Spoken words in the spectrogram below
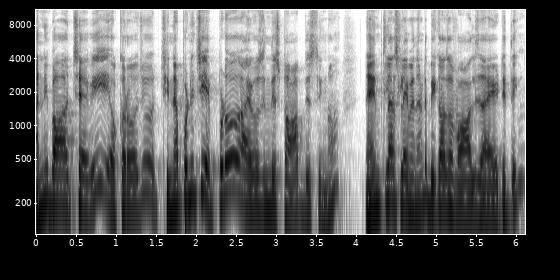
అన్ని బాగా వచ్చేవి. ఒకరోజు చిన్నప్పటి నుంచి ఎప్పుడు I was in this top this thing no? Ninth క్లాస్లో ఏమైందంటే because of all this IIT thing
